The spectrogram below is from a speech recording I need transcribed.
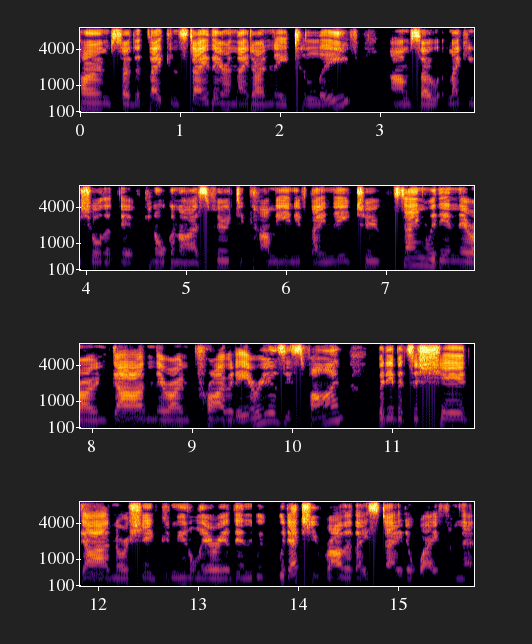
home so that they can stay there and they don't need to leave. Um, so making sure that they can organise food to come in if they need to. Staying within their own garden, their own private areas is fine. But if it's a shared garden or a shared communal area, then we would actually rather they stayed away from that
